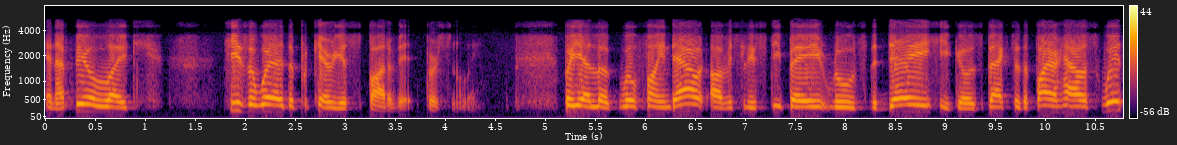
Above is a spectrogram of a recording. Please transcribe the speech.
and I feel like he's aware of the precarious spot of it personally. But yeah, look, we'll find out. Obviously, Stipe rules the day. He goes back to the firehouse with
